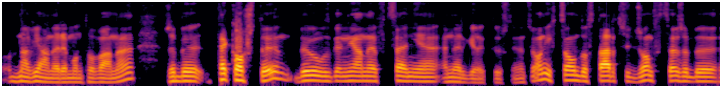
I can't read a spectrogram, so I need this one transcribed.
odnawiane, remontowane, żeby te koszty były uwzględniane w cenie energii elektrycznej. Znaczy oni chcą dostarczyć, rząd chce, żeby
